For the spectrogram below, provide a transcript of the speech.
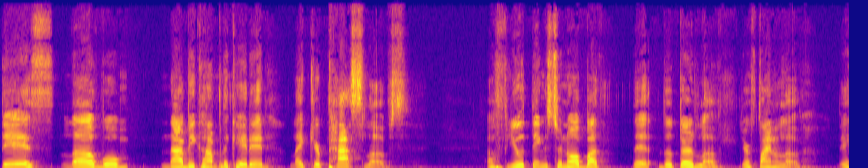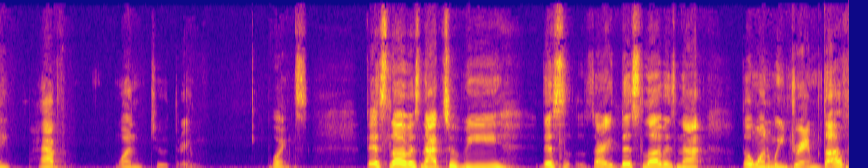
This love will not be complicated like your past loves. A few things to know about the, the third love, your final love. They have one, two, three points. This love is not to be this sorry, this love is not the one we dreamed of.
